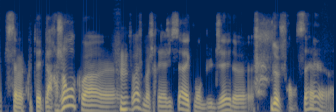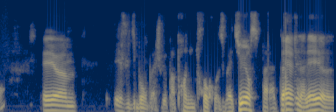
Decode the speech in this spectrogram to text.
Et puis ça va coûter de l'argent, quoi. Hum. Tu vois, moi, je réagissais avec mon budget de, de français. Et, et je lui dis, bon, bah, je ne vais pas prendre une trop grosse voiture, c'est pas la peine. Allez, euh,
